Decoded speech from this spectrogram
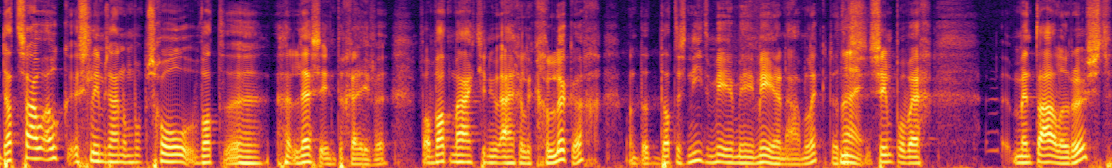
dat zou ook slim zijn om op school wat eh, les in te geven. Van wat maakt je nu eigenlijk gelukkig? Want dat, dat is niet meer, meer, meer namelijk. Dat Nee. is simpelweg mentale rust.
